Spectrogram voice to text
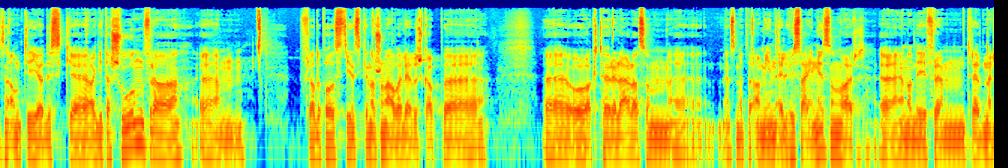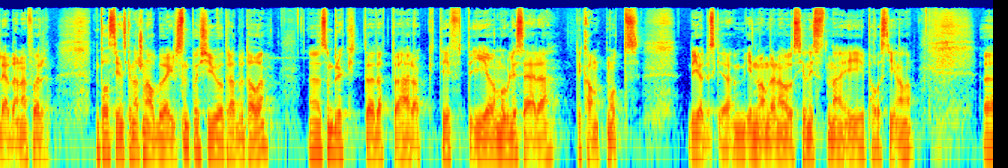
sånn antijødisk agitasjon fra, fra det palestinske nasjonale lederskapet Eh, og aktører der, da, som eh, en som heter Amin El-Husseini, som var eh, en av de fremtredende lederne for den palestinske nasjonalbevegelsen på 20- og 30-tallet. Som brukte dette her aktivt i å mobilisere til kamp mot de jødiske innvandrerne og sionistene i Palestina. Da.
